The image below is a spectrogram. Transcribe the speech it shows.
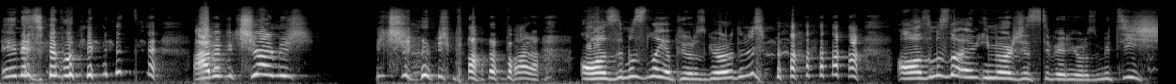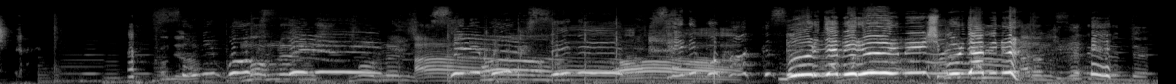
Enes'e Enes'e. Abi bir kişi ölmüş. Bir kişi ölmüş para para. Ağzımızla yapıyoruz gördünüz mü? Ağzımızla emergency veriyoruz. Müthiş. Oluyor lan? Morlu ölmüş. Morlu ölmüş. Aa, Aa. Senin bu hakkı. Burada biri ölmüş. Burada biri. Aramızda göründü?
